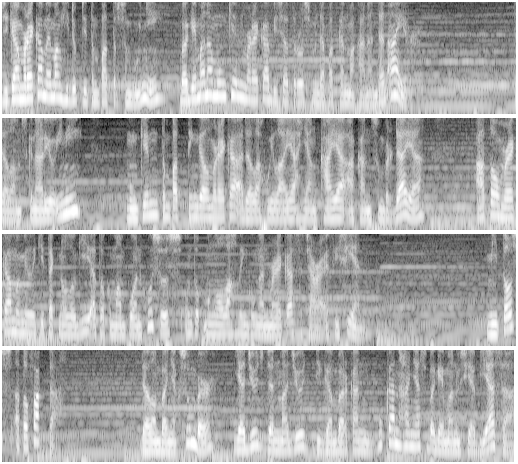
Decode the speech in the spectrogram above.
Jika mereka memang hidup di tempat tersembunyi, bagaimana mungkin mereka bisa terus mendapatkan makanan dan air? Dalam skenario ini, mungkin tempat tinggal mereka adalah wilayah yang kaya akan sumber daya, atau mereka memiliki teknologi atau kemampuan khusus untuk mengolah lingkungan mereka secara efisien. Mitos atau fakta? Dalam banyak sumber, Yajuj dan Majuj digambarkan bukan hanya sebagai manusia biasa,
